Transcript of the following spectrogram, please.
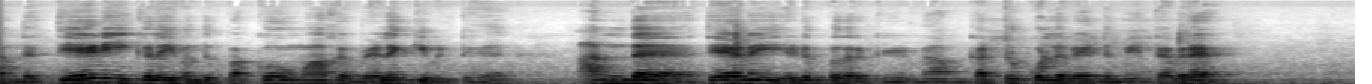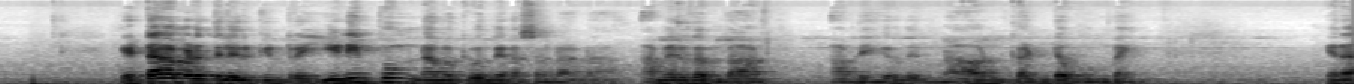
அந்த தேனீக்களை வந்து பக்குவமாக விலக்கிவிட்டு அந்த தேனை எடுப்பதற்கு நாம் கற்றுக்கொள்ள வேண்டுமே தவிர எட்டாம் இடத்தில் இருக்கின்ற இனிப்பும் நமக்கு வந்து என்ன சொன்னான்னா அமிர்தம்தான் அப்படிங்கிறது நான் கண்ட உண்மை. ஏன்னா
